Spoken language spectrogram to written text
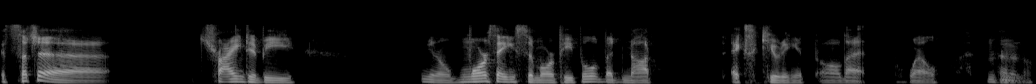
it's such a trying to be, you know, more things to more people, but not executing it all that well. I Mhm. don't know.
